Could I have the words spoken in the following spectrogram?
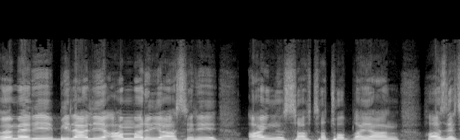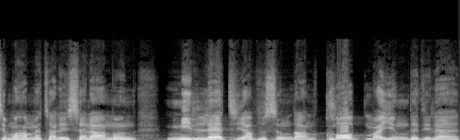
Ömer'i, Bilal'i, Ammar'ı, Yasir'i aynı safta toplayan Hz. Muhammed Aleyhisselam'ın millet yapısından kopmayın dediler.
